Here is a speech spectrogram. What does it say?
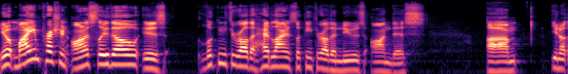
you know, my impression, honestly, though, is looking through all the headlines, looking through all the news on this. Um, you know,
